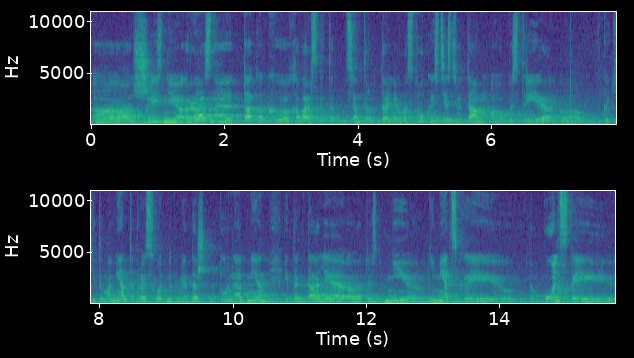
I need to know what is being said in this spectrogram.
А, Жизни разные, так как э, Хабаровск это центр Дальнего Востока, естественно, там а, быстрее а, какие-то моменты происходят, например, даже культурный обмен и так далее, то есть дни немецкой, там, польской,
